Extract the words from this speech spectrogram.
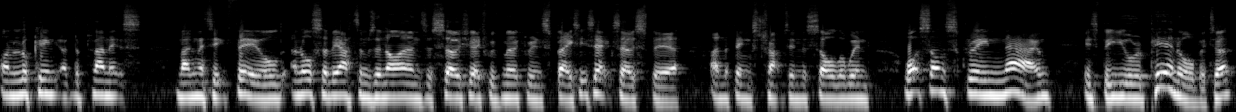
on looking at the planet's magnetic field and also the atoms and ions associated with Mercury in space, its exosphere, and the things trapped in the solar wind. What's on screen now is the European orbiter,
